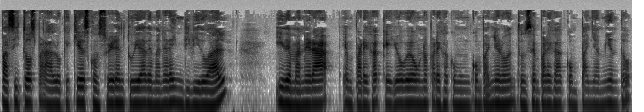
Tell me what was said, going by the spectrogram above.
pasitos para lo que quieres construir en tu vida de manera individual y de manera en pareja, que yo veo una pareja como un compañero, entonces en pareja acompañamiento.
